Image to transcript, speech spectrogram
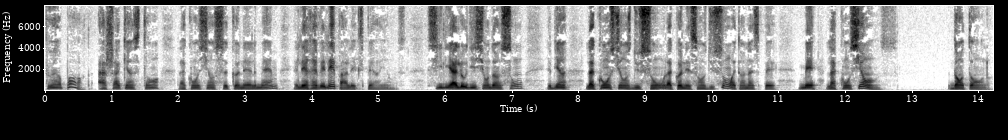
peu importe, à chaque instant, la conscience se connaît elle-même, elle est révélée par l'expérience. S'il y a l'audition d'un son, eh bien, la conscience du son, la connaissance du son est un aspect, mais la conscience d'entendre,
